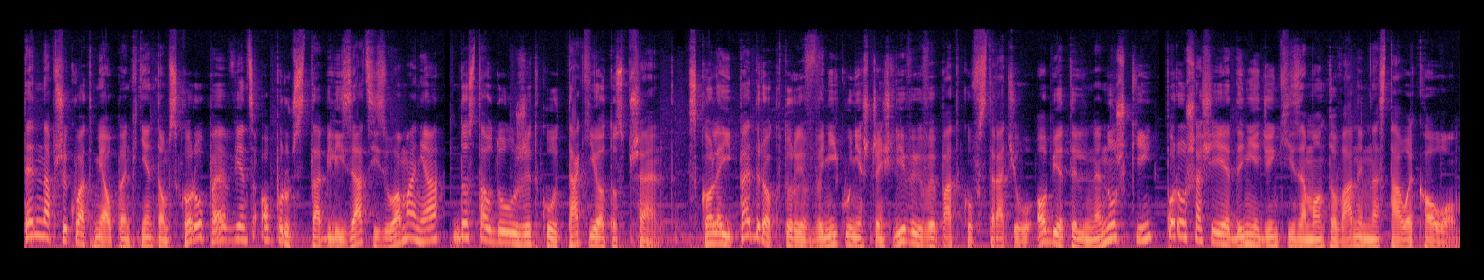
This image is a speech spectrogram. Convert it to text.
Ten na przykład miał pękniętą skorupę, więc oprócz stabilizacji złamania dostał do użytku taki oto sprzęt. Z kolei Pedro, który w wyniku nieszczęśliwych wypadków stracił obie tylne nóżki, porusza się jedynie dzięki zamontowanym na stałe kołom.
